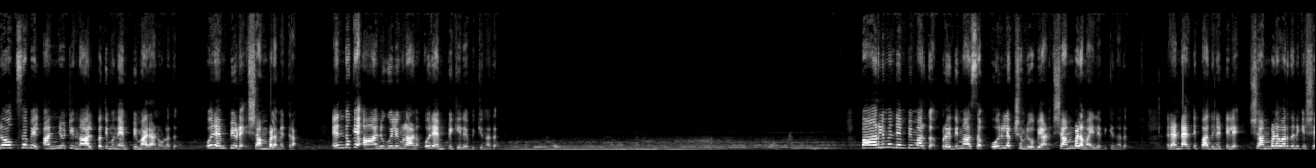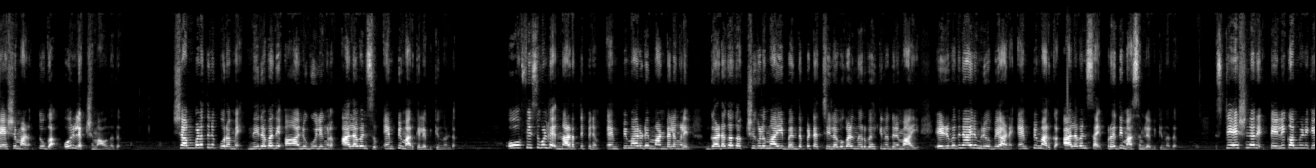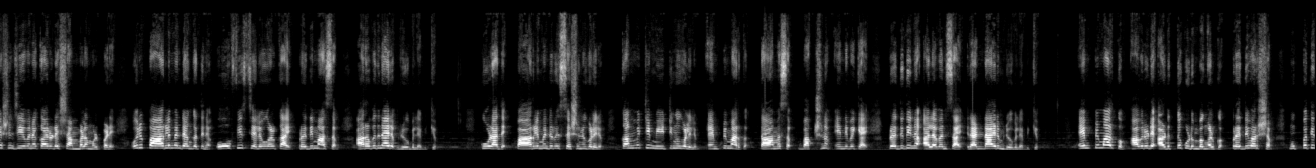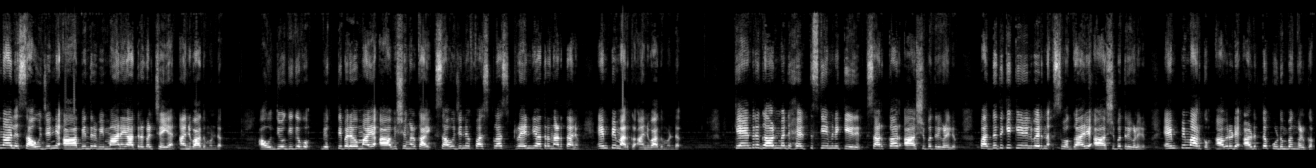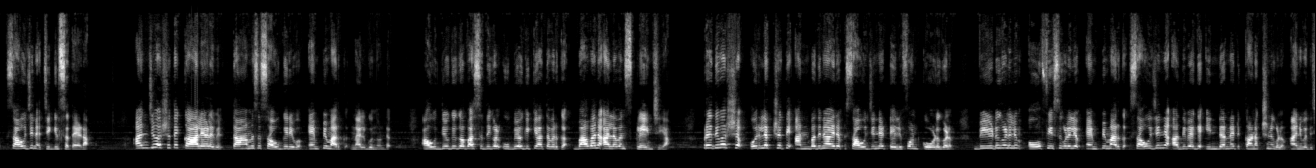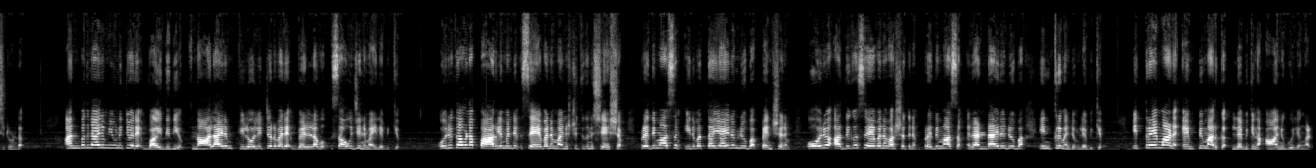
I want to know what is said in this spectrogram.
ലോക്സഭയിൽ അഞ്ഞൂറ്റി നാൽപ്പത്തിമൂന്ന് എം പിമാരാണുള്ളത്. ഒരു എം പിയുടെ ശമ്പളം എത്ര? എന്തൊക്കെ ആനുകൂല്യങ്ങളാണ് ഒരു എം പിക്ക് ലഭിക്കുന്നത്? പാർലമെന്റ് എം പിമാർക്ക് പ്രതിമാസം ഒരു ലക്ഷം രൂപയാണ് ശമ്പളമായി ലഭിക്കുന്നത്. രണ്ടായിരത്തി പതിനെട്ടിലെ ശമ്പള വർധനയ്ക്ക് ശേഷമാണ് തുക ഒരു ലക്ഷമാവുന്നത്. ശമ്പളത്തിന് പുറമെ നിരവധി ആനുകൂല്യങ്ങളും അലവൻസും എം പിമാർക്ക് ലഭിക്കുന്നുണ്ട്. ഓഫീസുകളുടെ നടത്തിപ്പിനും എം പിമാരുടെ മണ്ഡലങ്ങളിൽ ഘടക കക്ഷികളുമായി ബന്ധപ്പെട്ട ചിലവുകൾ നിർവഹിക്കുന്നതിനുമായി എഴുപതിനായിരം രൂപയാണ് എം പിമാർക്ക് അലവൻസായി പ്രതിമാസം ലഭിക്കുന്നത്. സ്റ്റേഷനറി ടെലികമ്മ്യൂണിക്കേഷൻ ജീവനക്കാരുടെ ശമ്പളം ഉൾപ്പെടെ ഒരു പാർലമെന്റ് അംഗത്തിന് ഓഫീസ് ചെലവുകൾക്കായി പ്രതിമാസം അറുപതിനായിരം രൂപ ലഭിക്കും. കൂടാതെ പാർലമെന്ററി സെഷനുകളിലും കമ്മിറ്റി മീറ്റിംഗുകളിലും എം പിമാർക്ക് താമസം ഭക്ഷണം എന്നിവയ്ക്കായി പ്രതിദിന അലവൻസായി രണ്ടായിരം രൂപ ലഭിക്കും. എം പിമാർക്കും അവരുടെ അടുത്ത കുടുംബങ്ങൾക്കും പ്രതിവർഷം മുപ്പത്തിനാല് സൗജന്യ ആഭ്യന്തര വിമാനയാത്രകൾ ചെയ്യാൻ അനുവാദമുണ്ട്. ഔദ്യോഗികവും വ്യക്തിപരവുമായ ആവശ്യങ്ങൾക്കായി സൗജന്യ ഫസ്റ്റ് ക്ലാസ് ട്രെയിൻ യാത്ര നടത്താനും എം പിമാർക്ക് അനുവാദമുണ്ട്. കേന്ദ്ര ഗവൺമെന്റ് ഹെൽത്ത് സ്കീമിന് കീഴിൽ സർക്കാർ ആശുപത്രികളിലും പദ്ധതിക്ക് കീഴിൽ വരുന്ന സ്വകാര്യ ആശുപത്രികളിലും എം പിമാർക്കും അവരുടെ അടുത്ത കുടുംബങ്ങൾക്കും സൗജന്യ ചികിത്സ തേടാം. അഞ്ചു വർഷത്തെ കാലയളവിൽ താമസ സൗകര്യവും എം പിമാർക്ക് നൽകുന്നുണ്ട്. ഔദ്യോഗിക വസതികൾ ഉപയോഗിക്കാത്തവർക്ക് ഭവന അലവൻസ് ക്ലെയിം ചെയ്യാം. പ്രതിവർഷം ഒരു ലക്ഷത്തി അൻപതിനായിരം സൗജന്യ ടെലിഫോൺ കോളുകളും വീടുകളിലും ഓഫീസുകളിലും എം പിമാർക്ക് സൗജന്യ അതിവേഗ ഇന്റർനെറ്റ് കണക്ഷനുകളും അനുവദിച്ചിട്ടുണ്ട്. അൻപതിനായിരം യൂണിറ്റ് വരെ വൈദ്യുതിയും നാലായിരം കിലോ ലിറ്റർ വരെ വെള്ളവും സൗജന്യമായി ലഭിക്കും. ഒരു തവണ പാർലമെന്റിൽ സേവനം അനുഷ്ഠിച്ചതിനു ശേഷം പ്രതിമാസം ഇരുപത്തയ്യായിരം രൂപ പെൻഷനും ഓരോ അധിക സേവന വർഷത്തിനും പ്രതിമാസം രണ്ടായിരം രൂപ ഇൻക്രിമെന്റും ലഭിക്കും. ഇത്രയുമാണ് എം പിമാർക്ക് ലഭിക്കുന്ന ആനുകൂല്യങ്ങൾ.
